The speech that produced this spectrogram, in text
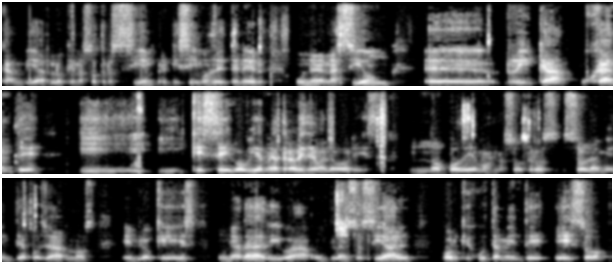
cambiar lo que nosotros siempre quisimos de tener una nación eh, rica, pujante y, y que se gobierne a través de valores. No podemos nosotros solamente apoyarnos en lo que es una dádiva, un plan social, porque justamente eso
